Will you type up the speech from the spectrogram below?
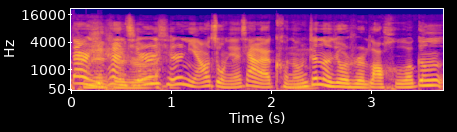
但是你看，其实其实你要总结下来，可能真的就是老何跟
